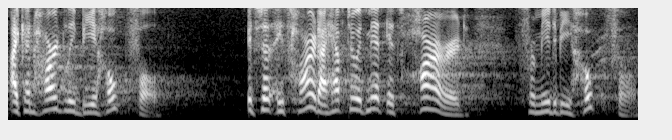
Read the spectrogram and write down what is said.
I can hardly be hopeful. It's, just, it's hard, I have to admit, it's hard for me to be hopeful.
